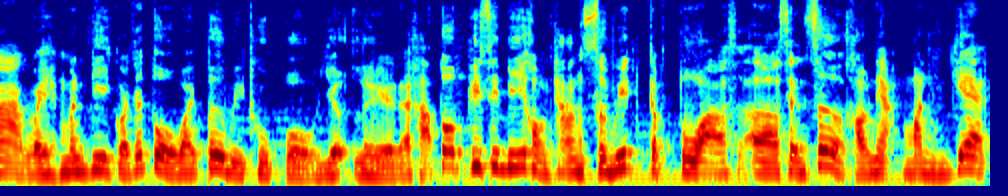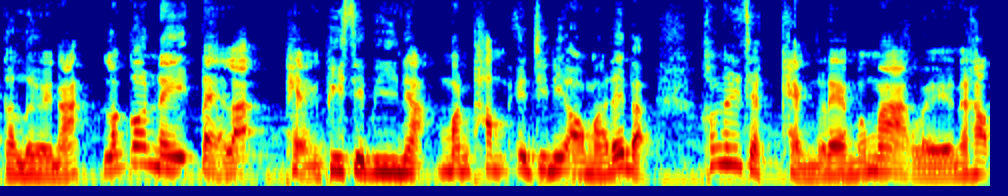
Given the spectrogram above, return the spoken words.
มากๆเว้ยมันดีกว่าเจ้าตัว Viper V2 Pro เยอะเลยนะครับ ตัว PCB ของทาง Switch กับตัวเอ่อเซนเซอร์ของเขาเนี่ยมันแยกกันเลยนะ แล้วก็ในแต่ละแผง PCB เนี่ยมันทำเอนจิเนียร์ออกมาได้แบบค่อนข้างที่จะแข็งแรงมากๆเลยนะครับ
